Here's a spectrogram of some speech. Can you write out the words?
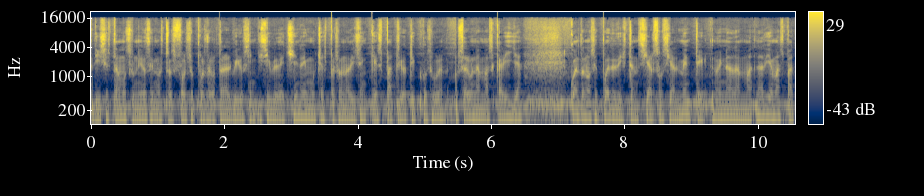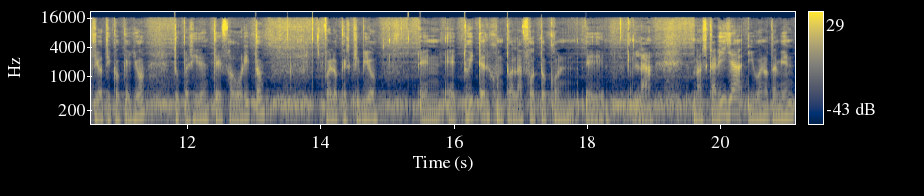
Dice estamos unidos en nuestro esfuerzo por derrotar al virus invisible de China y muchas personas dicen que es patriótico usar una mascarilla cuando no se puede distanciar socialmente. No hay nada más, nadie más patriótico que yo, tu presidente favorito. Fue lo que escribió en eh, Twitter junto a la foto con eh, la mascarilla y bueno también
